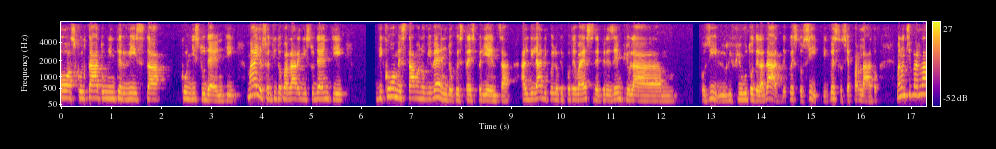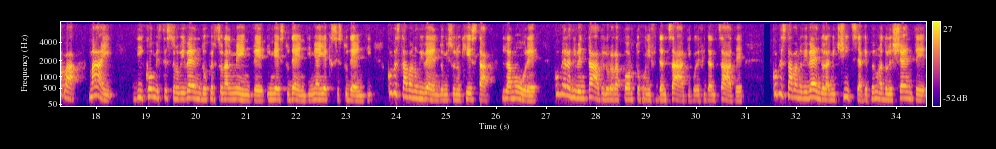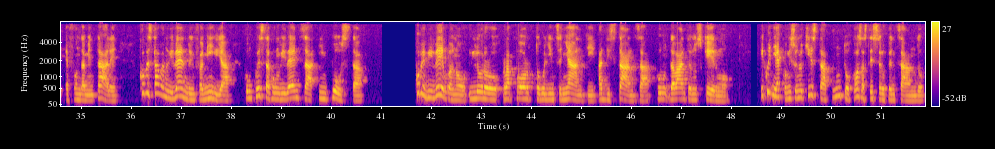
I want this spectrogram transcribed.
ho ascoltato un'intervista con gli studenti, mai ho sentito parlare di studenti di come stavano vivendo questa esperienza, al di là di quello che poteva essere per esempio la, così, il rifiuto della DAD, questo sì, di questo si è parlato, ma non si parlava mai di come stessero vivendo personalmente i miei studenti, i miei ex studenti, come stavano vivendo, mi sono chiesta, l'amore, come era diventato il loro rapporto con i fidanzati, con le fidanzate, come stavano vivendo l'amicizia che per un adolescente è fondamentale, come stavano vivendo in famiglia con questa convivenza imposta, come vivevano il loro rapporto con gli insegnanti a distanza, con, davanti a uno schermo. E quindi ecco, mi sono chiesta appunto cosa stessero pensando.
